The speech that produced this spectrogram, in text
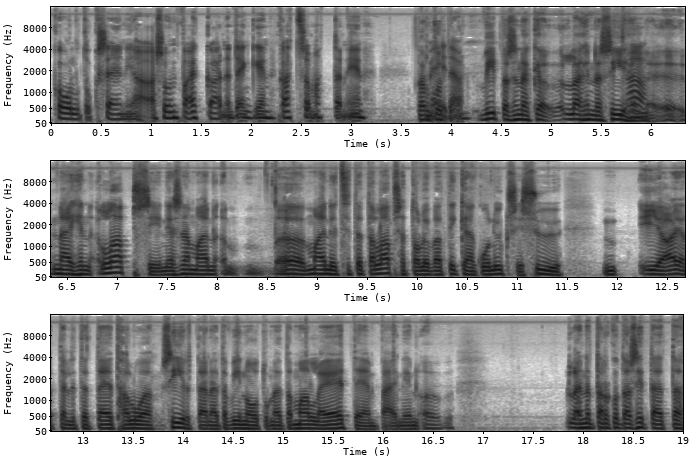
koulutukseen ja asuinpaikkaan jotenkin katsomatta, niin Tarkoit, meitä on. Viittasin ehkä lähinnä siihen Aa. näihin lapsiin ja sinä mainitsit, että lapset olivat ikään kuin yksi syy ja ajattelit, että et halua siirtää näitä vinoutuneita malleja eteenpäin, niin lähinnä tarkoitan sitä, että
